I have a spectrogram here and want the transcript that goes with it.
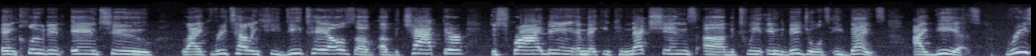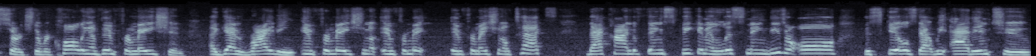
include it into like retelling key details of, of the chapter, describing and making connections uh, between individuals, events, ideas, research, the recalling of information, again, writing, informational, informa- informational text, that kind of thing, speaking and listening. These are all the skills that we add into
